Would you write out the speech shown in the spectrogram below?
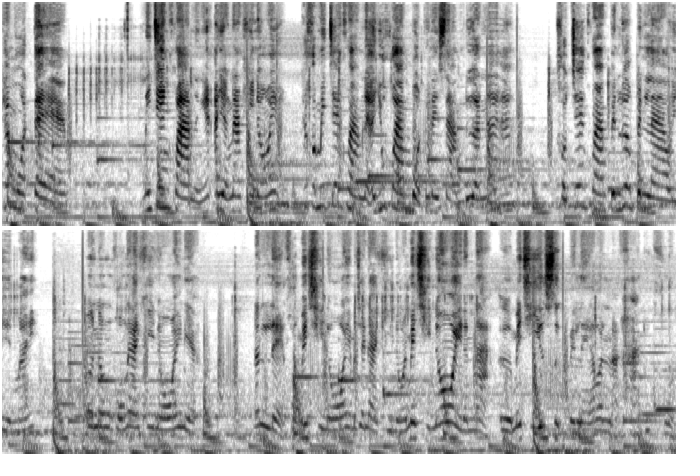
ถ้ามัวแต่ไม่แจ้งความอย่างเงี้ยอย่างนาคีน้อย ถ้าเขาไม่แจ้งความเนี่ยอายุความหมดภายในสามเดือนนะฮะเขาแจ้งความเป็นเรื่องเป็นราวเห็นไหม เออนงของนาคีน้อยเนี่ยนั่นแหละเขาไม่ชีน้อยไม่ใช่นาคีน้อยไม่ชีน้อยนั่นน่ะเออไม่ชี้สึกไปแล้วนั่นแหละค่ะทุกคน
